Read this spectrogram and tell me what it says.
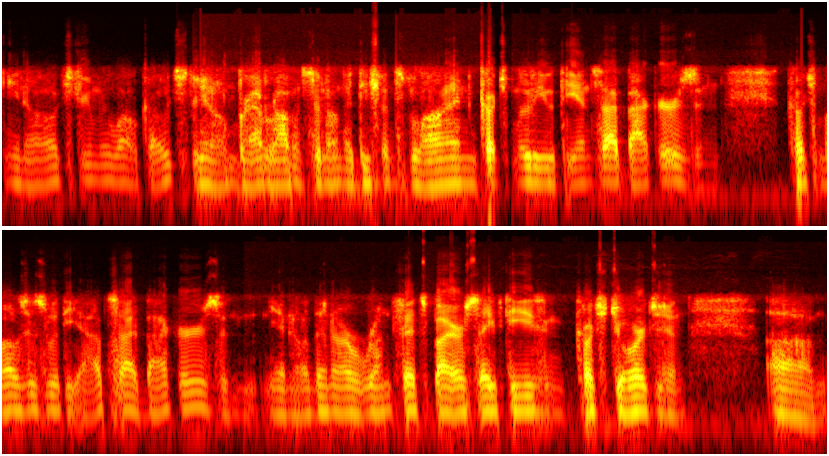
You know, extremely well coached. You know, Brad Robinson on the defensive line, Coach Moody with the inside backers, and Coach Moses with the outside backers, and you know, then our run fits by our safeties and Coach George, and um,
